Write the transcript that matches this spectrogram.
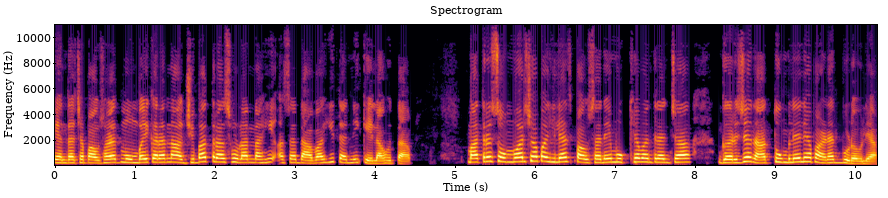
यंदाच्या पावसाळ्यात मुंबईकरांना अजिबात त्रास होणार नाही असा दावाही त्यांनी केला होता. मात्र सोमवारच्या पहिल्याच पावसाने मुख्यमंत्र्यांच्या गर्जना तुंबलेल्या पाण्यात बुडवल्या.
